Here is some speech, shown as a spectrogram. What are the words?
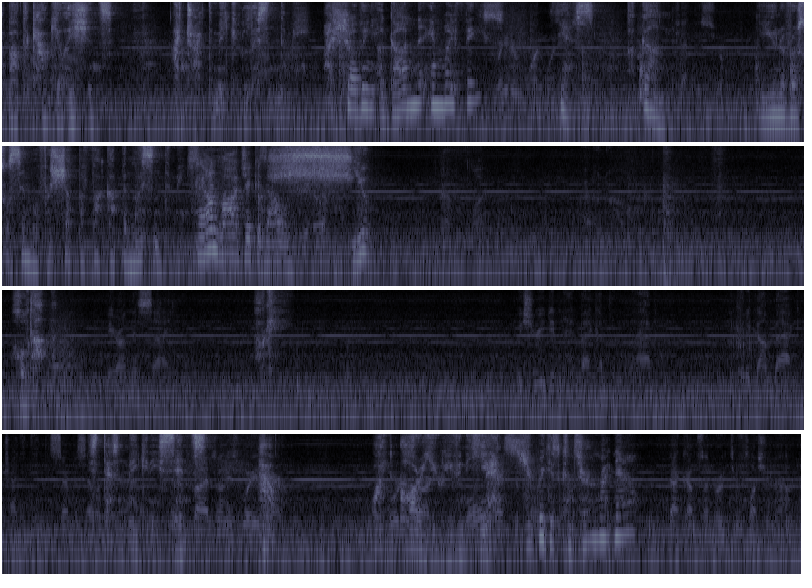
About the calculations. I tried to make you listen to me. By shoving a gun in my face? Yes, a gun. The universal symbol for shut the fuck up and listen to me. Sound logic is always you. Biggest concern right now? Backup's en route to flush him out.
